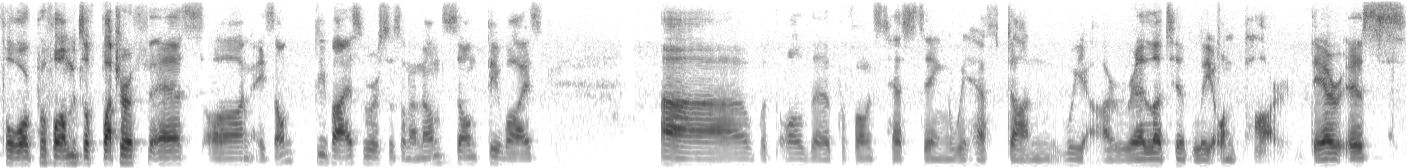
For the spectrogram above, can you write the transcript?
For performance of Btrfs on a zoned device versus on a non-zoned device, uh, with all the performance testing we have done, we are relatively on par. There is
